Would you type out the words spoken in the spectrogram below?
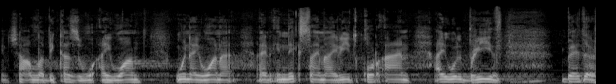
inshallah, because I want, when I want to, and next time I read Quran, I will breathe better.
